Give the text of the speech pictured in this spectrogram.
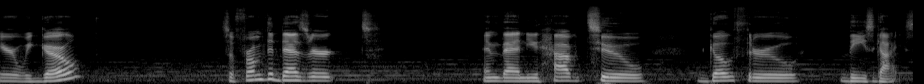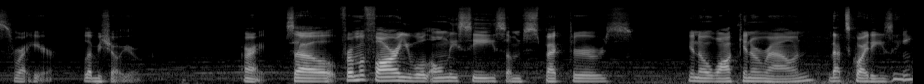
Here we go. So from the desert, and then you have to go through these guys right here. Let me show you. Alright, so from afar, you will only see some specters, you know, walking around. That's quite easy.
